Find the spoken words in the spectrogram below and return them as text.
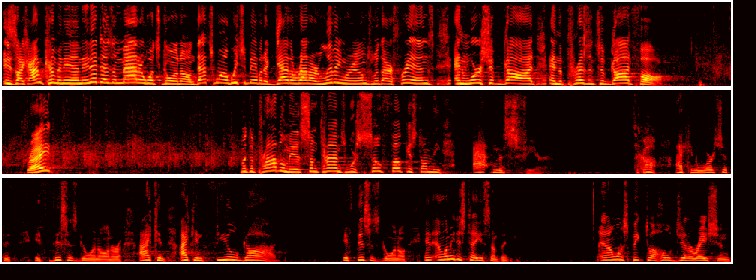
Is like I'm coming in and it doesn't matter what's going on. That's why we should be able to gather around our living rooms with our friends and worship God and the presence of God fall. Right? But the problem is sometimes we're so focused on the atmosphere. It's like, oh, I can worship if, if this is going on, or I can, I can feel God if this is going on. And, and let me just tell you something. And I want to speak to a whole generation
